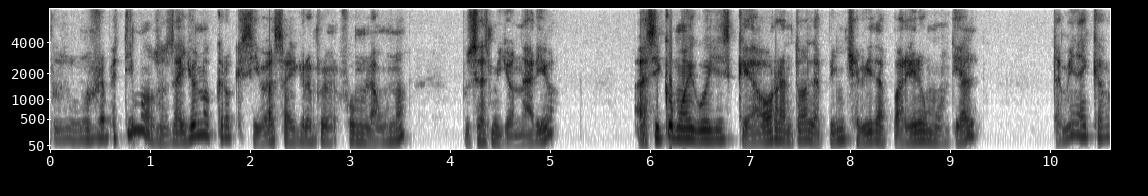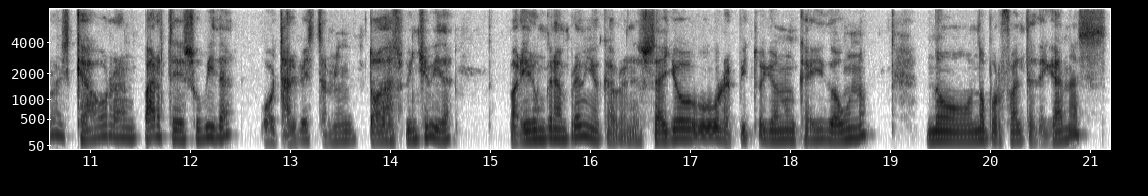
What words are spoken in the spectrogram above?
pues, repetimos, o sea, yo no creo que si vas al Gran Premio de Fórmula 1, pues seas millonario. Así como hay güeyes que ahorran toda la pinche vida para ir a un mundial, también hay cabrones que ahorran parte de su vida, o tal vez también toda su pinche vida, para ir a un gran premio, cabrones. O sea, yo repito, yo nunca he ido a uno, no, no por falta de ganas,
